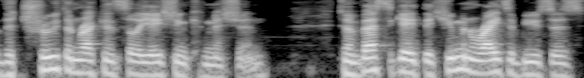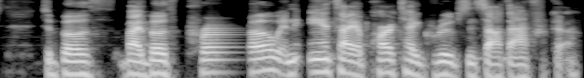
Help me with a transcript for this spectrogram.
of the Truth and Reconciliation Commission to investigate the human rights abuses to both, by both pro and anti apartheid groups in South Africa.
